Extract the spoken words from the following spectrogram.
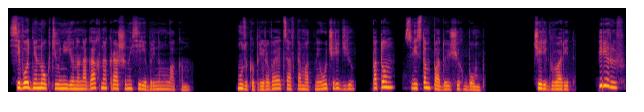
Сегодня ногти у нее на ногах накрашены серебряным лаком. Музыка прерывается автоматной очередью, потом свистом падающих бомб. Черри говорит «Перерыв»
